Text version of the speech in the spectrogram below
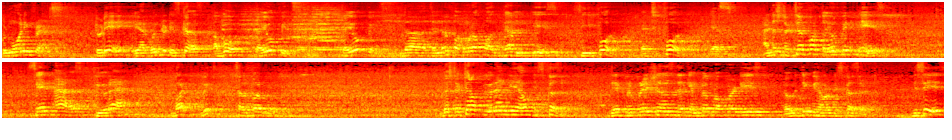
Good morning friends. Today we are going to discuss about thiophenes. Thiophenes, the general formula for them is C4H4. Yes. And the structure for thiophene is same as furan but with sulfur group. The structure of furan we have discussed. Their preparations, their chemical properties, everything we have discussed. This is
